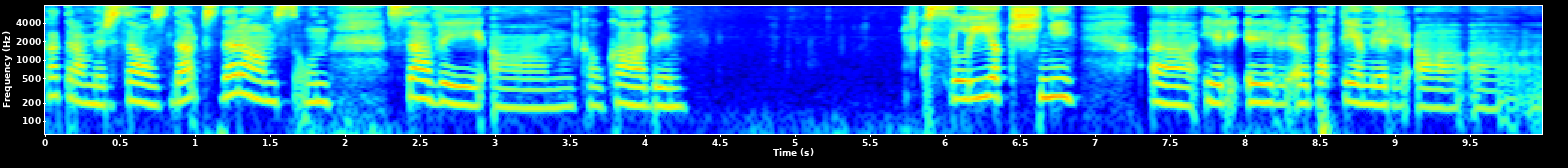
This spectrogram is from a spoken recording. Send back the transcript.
katram ir savs darbs darāms un savi um, kaut kādi sliekšņi, uh, ir, ir, par tiem ir uh, uh,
